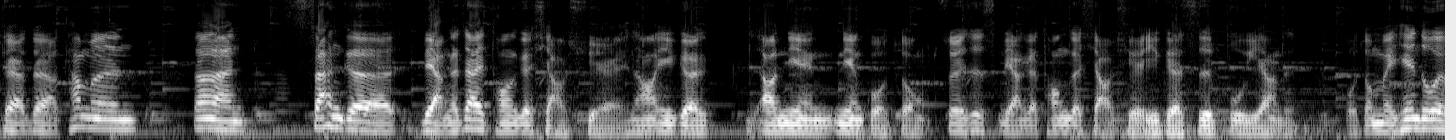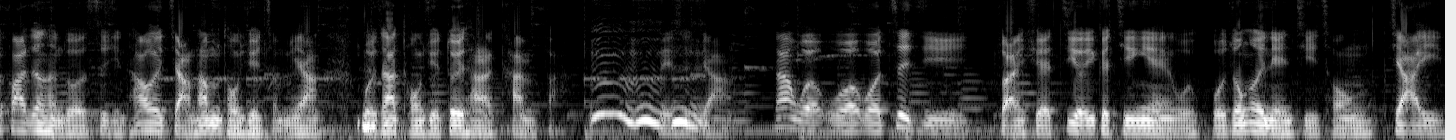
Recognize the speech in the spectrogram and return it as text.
对啊，对啊，他们当然三个，两个在同一个小学，然后一个要念念国中，所以是两个同个小学，一个是不一样的。我中每天都会发生很多的事情，他会讲他们同学怎么样，或者他同学对他的看法，嗯嗯，类似这样。但我我我自己转学只有一个经验，我国中二年级从嘉义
